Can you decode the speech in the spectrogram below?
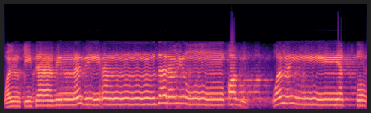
والكتاب الذي أنزل من قبل ومن يكفر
